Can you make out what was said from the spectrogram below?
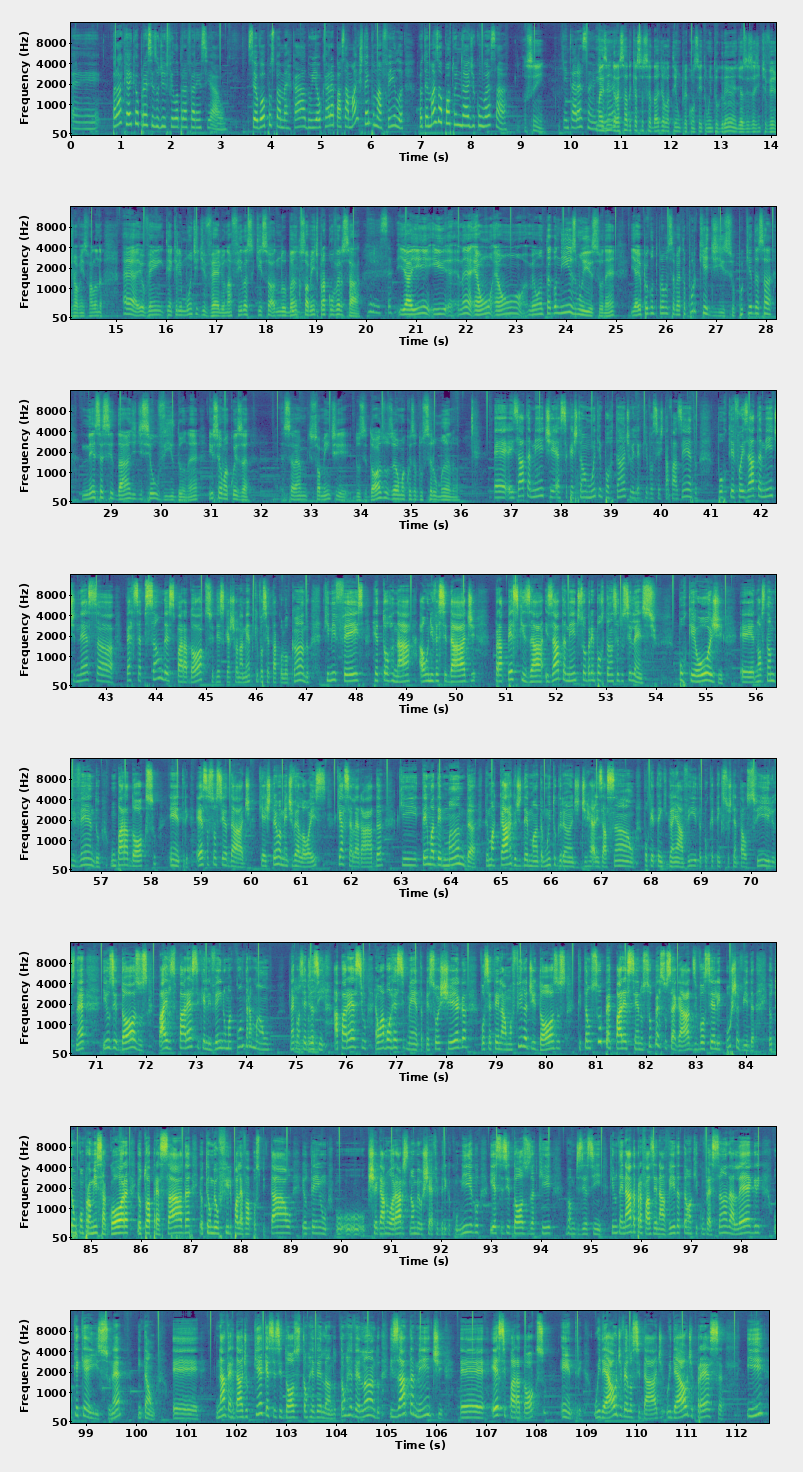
é, para que que eu preciso de fila preferencial? Se eu vou para o supermercado e eu quero é passar mais tempo na fila, para eu ter mais oportunidade de conversar. Sim. Interessante. Mas é né? é engraçado que a sociedade ela tem um preconceito muito grande. Às vezes a gente vê jovens falando: é, eu venho, tem aquele monte de velho na fila que só, no banco somente para conversar. Isso. E aí, e, né, é um, é um meu antagonismo isso, né? E aí eu pergunto para você, Beto, por que disso? Por que dessa necessidade de ser ouvido, né? Isso é uma coisa será somente dos idosos ou é uma coisa do ser humano? É exatamente essa questão muito importante, William, que você está fazendo, porque foi exatamente nessa percepção desse paradoxo desse questionamento que você está colocando que me fez retornar à universidade para pesquisar exatamente sobre a importância do silêncio. Porque hoje é, nós estamos vivendo um paradoxo entre essa sociedade que é extremamente veloz, que é acelerada, que tem uma demanda, tem uma carga de demanda muito grande de realização, porque tem que ganhar a vida, porque tem que sustentar os filhos, né? E os idosos, eles parecem que ele vem numa contramão. Né? Quando você diz assim, aparece um, é um aborrecimento. A pessoa chega, você tem lá uma fila de idosos que estão super parecendo super sossegados e você ali, puxa vida, eu tenho um compromisso agora, eu estou apressada, eu tenho meu filho para levar para o hospital, eu tenho o, que chegar no horário, senão meu chefe briga comigo. E esses idosos aqui, vamos dizer assim, que não tem nada para fazer na vida, estão aqui conversando, alegre. O que, que é isso, né? Então, é, na verdade, o que, é que esses idosos estão revelando? Estão revelando exatamente é, esse paradoxo entre o ideal de velocidade, o ideal de pressa e,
